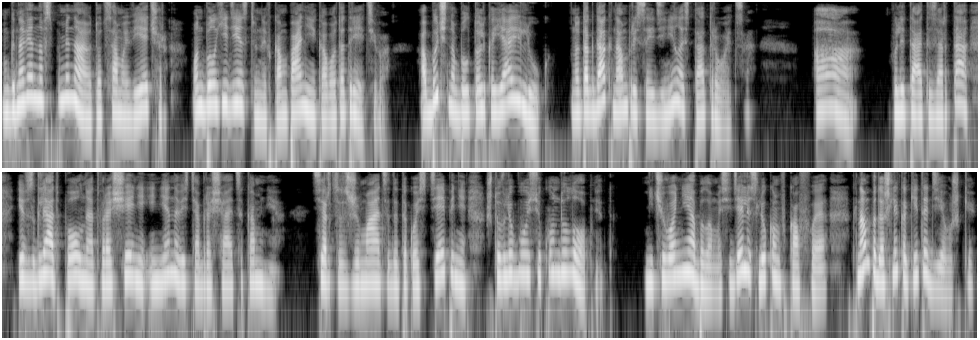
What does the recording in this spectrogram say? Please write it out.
мгновенно вспоминаю тот самый вечер. Он был единственный в компании кого-то третьего. Обычно был только я и Люк, но тогда к нам присоединилась та троица. а вылетает изо рта, и взгляд полный отвращения и ненависти обращается ко мне. Сердце сжимается до такой степени, что в любую секунду лопнет. Ничего не было, мы сидели с Люком в кафе, к нам подошли какие-то девушки.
